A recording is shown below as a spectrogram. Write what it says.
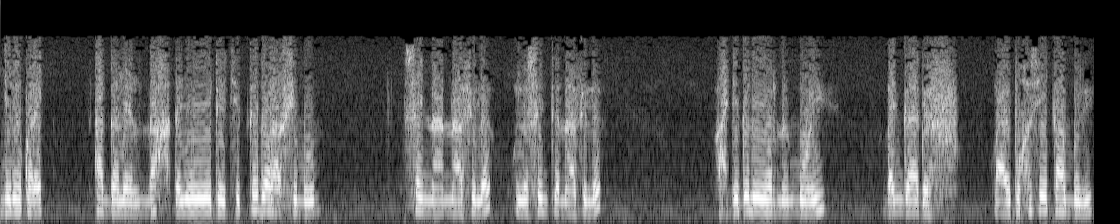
ñu ne ko rek àggaleel ndax dañoo wutee ci ka door ak si moom sañ naa naafila wala sañta naafila wax ji gën a wër nag mooy bañ ngaa def waaye bu xasee tàmbali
